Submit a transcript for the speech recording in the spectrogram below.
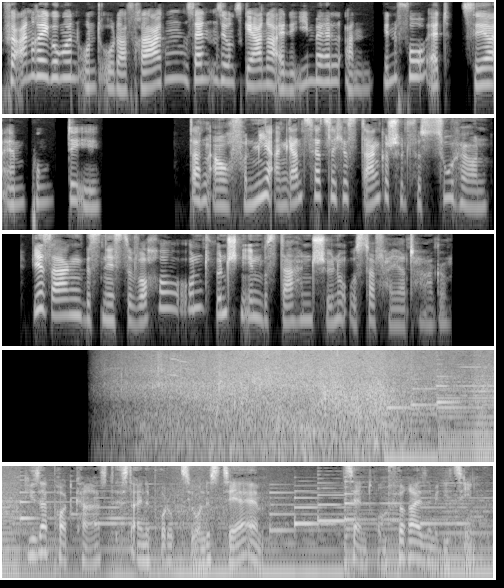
Für Anregungen und/oder Fragen senden Sie uns gerne eine E-Mail an info@cam.de. Dann auch von mir ein ganz herzliches Dankeschön fürs Zuhören. Wir sagen bis nächste Woche und wünschen Ihnen bis dahin schöne Osterfeiertage. Dieser Podcast ist eine Produktion des CRM Zentrum für Reisemedizin.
